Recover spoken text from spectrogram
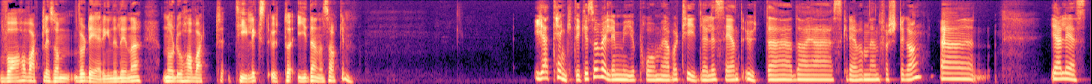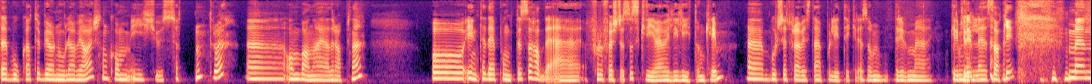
hva har vært liksom, vurderingene dine når du har vært tidligst ute i denne saken? Jeg tenkte ikke så veldig mye på om jeg var tidlig eller sent ute da jeg skrev om den første gang. Eh, jeg leste boka til Bjørn Olav Jahr, som kom i 2017, tror jeg, eh, om Baneheia-drapene. Og inntil det punktet så hadde jeg For det første så skriver jeg veldig lite om krim. Eh, bortsett fra hvis det er politikere som driver med kriminelle Krim. saker. Men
